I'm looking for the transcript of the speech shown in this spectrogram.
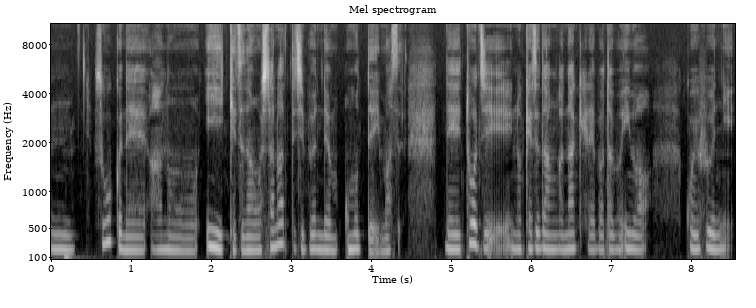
うん、すごくねあのいい決断をしたなって自分でも思っています。で当時の決断がなければ多分今こういう風に、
